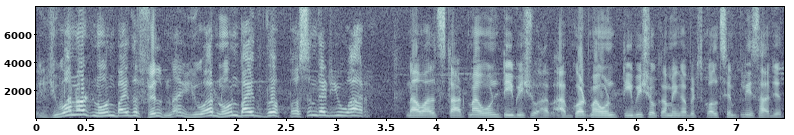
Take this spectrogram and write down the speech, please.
You are not known by the film, na? You are known by the person that you are. Now I'll start my own TV show. I've got my own TV show coming up. It's called Simply Sajid.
